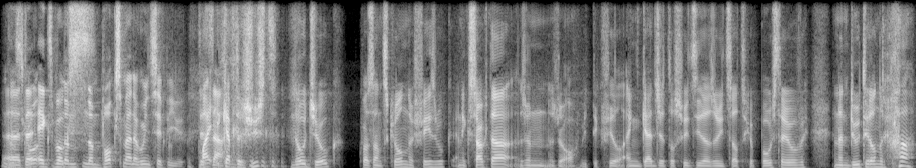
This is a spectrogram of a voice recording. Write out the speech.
eh, de Xbox. Een, een box met een goede CPU. Maar ik heb er juist, no joke, ik was aan het scrollen naar Facebook en ik zag dat, zo'n, zo, weet ik veel, Engadget of zoiets, die daar zoiets had gepost daarover. En dan doet eronder, ha,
